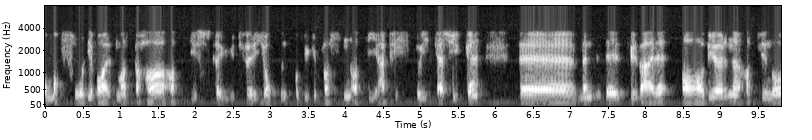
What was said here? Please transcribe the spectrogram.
om man får de varene man skal ha, at de som skal utføre jobben på byggeplassen, at de er friske og ikke er syke. Eh, men det vil være avgjørende at vi nå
